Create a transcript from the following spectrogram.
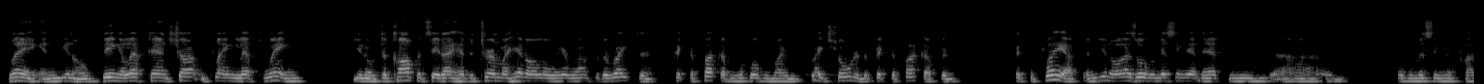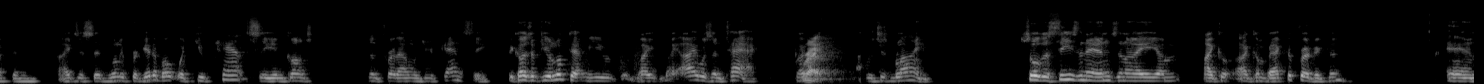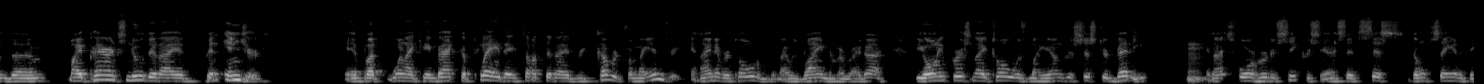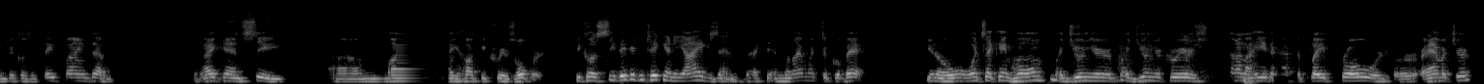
playing. And, you know, being a left-hand shot and playing left wing, you know, to compensate, I had to turn my head all the way around to the right to pick the puck up and look over my right shoulder to pick the puck up and pick the play up. And, you know, I was over missing that net and uh, over missing the puck. And I just said, Willie, forget about what you can't see and concentrate on what you can see. Because if you looked at me, you, my, my eye was intact. Right. I was just blind. So the season ends and I, um, I, I come back to Fredericton. And um, my parents knew that I had been injured. But when I came back to play, they thought that I had recovered from my injury. And I never told them that I was blind in my right eye. The only person I told was my younger sister, Betty, Hmm. And I swore her to secrecy. And I said, sis, don't say anything because if they find out that I can't see, um, my, my hockey career is over. Because see, they didn't take any eye exams back then. When I went to Quebec, you know, once I came home, my junior my junior career is done. I either have to play pro or, or amateur.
